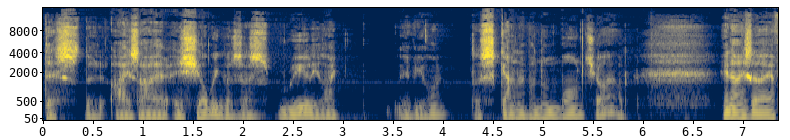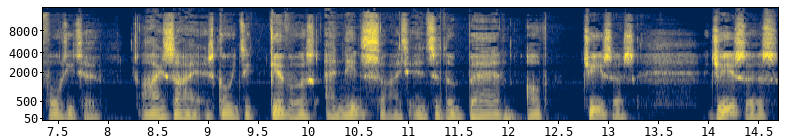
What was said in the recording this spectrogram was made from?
this that Isaiah is showing us as really like, if you want, the scan of an unborn child. In Isaiah 42, Isaiah is going to give us an insight into the birth of Jesus. Jesus,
